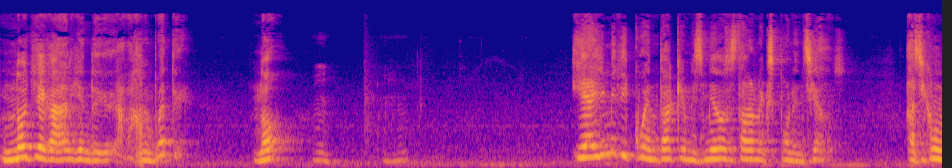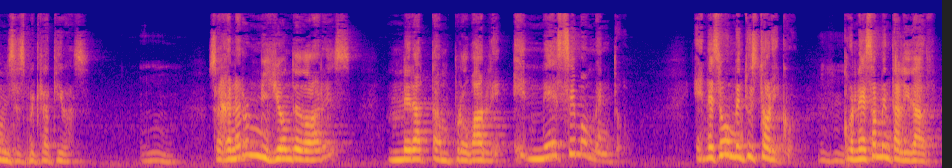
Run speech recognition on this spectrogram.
no llega alguien de abajo de un puente, ¿no? Y ahí me di cuenta que mis miedos estaban exponenciados, así como mis expectativas. O sea, ganar un millón de dólares me era tan probable en ese momento, en ese momento histórico, con esa mentalidad,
